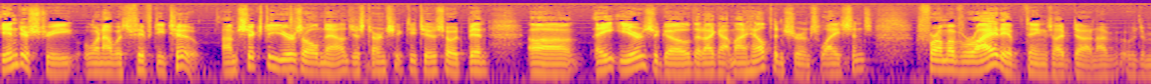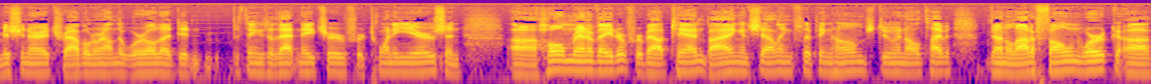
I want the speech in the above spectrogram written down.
industry when I was 52. I'm 60 years old now, just turned 62. So it's been uh, eight years ago that I got my health insurance license from a variety of things I've done. I was a missionary, I traveled around the world. I did things of that nature for 20 years and uh, home renovator for about 10, buying and selling, flipping homes, doing all type of, done a lot of phone work. Uh,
